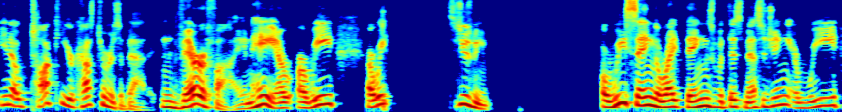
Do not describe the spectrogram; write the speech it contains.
you know talk to your customers about it and verify and hey are, are we are we excuse me are we saying the right things with this messaging? Are we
